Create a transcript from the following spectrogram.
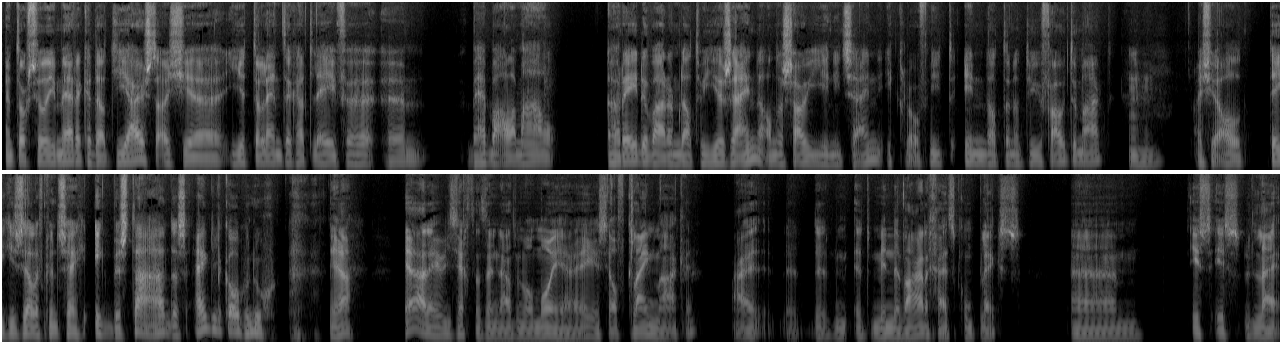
En toch zul je merken dat juist als je je talenten gaat leven. ehm, we hebben allemaal een reden waarom dat we hier zijn. Anders zou je hier niet zijn. Ik geloof niet in dat de natuur fouten maakt. Mhm. Als je al tegen jezelf kunt zeggen: ik besta, dat is eigenlijk al genoeg. Ja, ja nee, je zegt dat inderdaad wel mooi. Hè? Jezelf klein maken. Maar de, de- het minderwaardigheidscomplex ehm, is, is lei-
